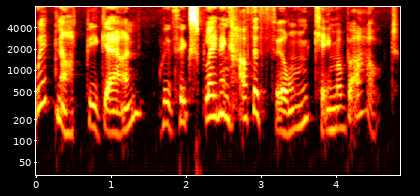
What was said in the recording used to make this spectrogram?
Wignot began with explaining how the film came about.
